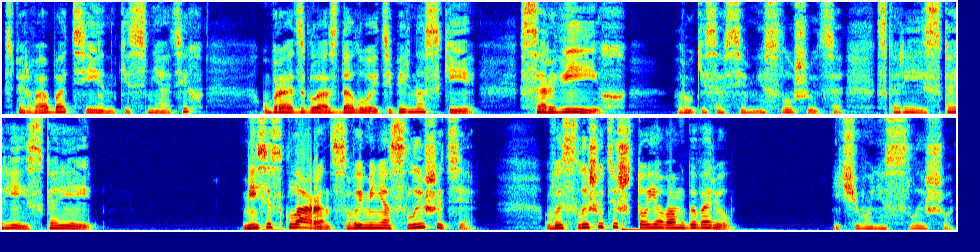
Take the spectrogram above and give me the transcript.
Сперва ботинки, снять их, убрать с глаз долой, теперь носки. Сорви их! Руки совсем не слушаются. Скорей, скорей, скорей! «Миссис Кларенс, вы меня слышите? Вы слышите, что я вам говорю?» «Ничего не слышу,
